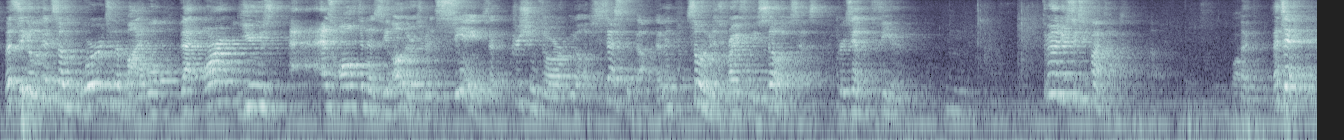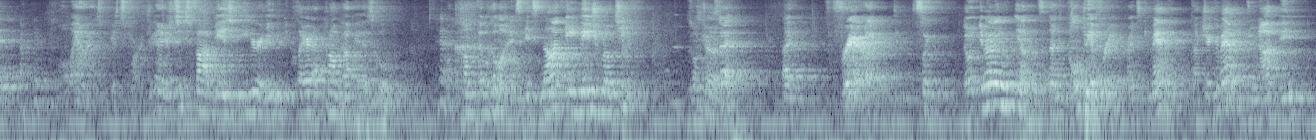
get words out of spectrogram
Let's take a look at some words in the Bible that aren't used as often as the others, but it seems that Christians are you know, obsessed about them, and some of it is rightfully so obsessed. For example, fear. 365 times. Wow. Like, that's it. Oh, wow, it's, it's for 365 days a year, and you declared that promise. Okay, that's cool. Come, come on, it's, it's not a major motif. Is what I'm trying to say. Like, fear, like, it's like, don't, you're not even, you know, don't be afraid, right? It's a commandment. It's actually a commandment. Do not be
